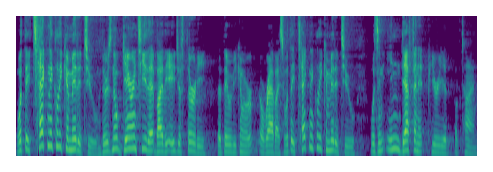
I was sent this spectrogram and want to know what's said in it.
what they technically committed to, there's no guarantee that by the age of 30 that they would become a, a rabbi. So what they technically committed to was an indefinite period of time.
